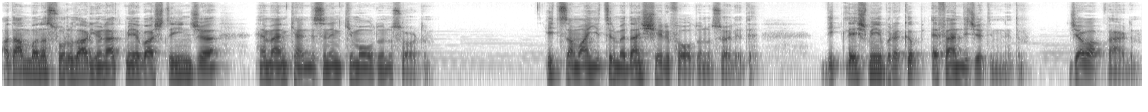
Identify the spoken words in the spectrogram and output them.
Adam bana sorular yöneltmeye başlayınca hemen kendisinin kim olduğunu sordum. Hiç zaman yitirmeden şerif olduğunu söyledi. Dikleşmeyi bırakıp efendice dinledim. Cevap verdim.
